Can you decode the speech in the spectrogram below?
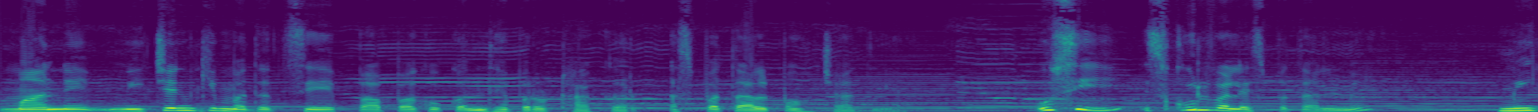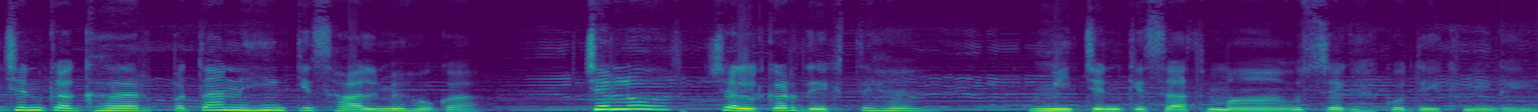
माँ ने मीचन की मदद से पापा को कंधे पर उठाकर अस्पताल पहुँचा दिया। उसी स्कूल वाले अस्पताल में। मीचन का घर पता नहीं किस हाल में होगा। चलो, चलकर देखते हैं। मीचन के साथ माँ उस जगह को देखने गई,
